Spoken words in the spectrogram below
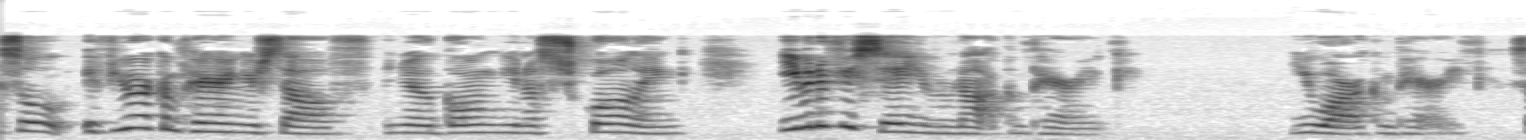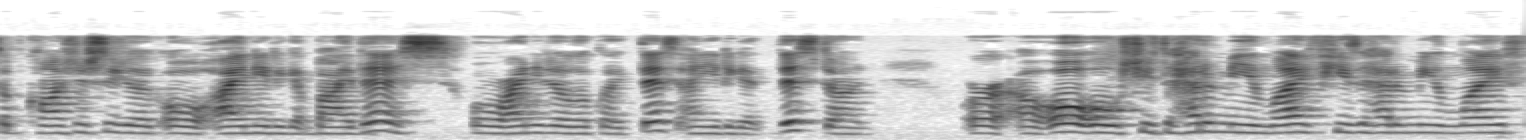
so if you are comparing yourself and you're going, you know, scrolling, even if you say you're not comparing, you are comparing. Subconsciously, you're like, oh, I need to get buy this, or I need to look like this, I need to get this done, or oh oh she's ahead of me in life he's ahead of me in life.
